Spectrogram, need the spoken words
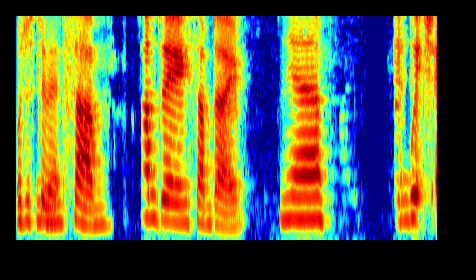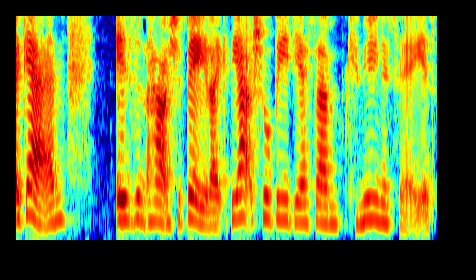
or just do Mm, it? Some, some do, some don't. Yeah, And which again isn't how it should be. Like the actual BDSM community is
